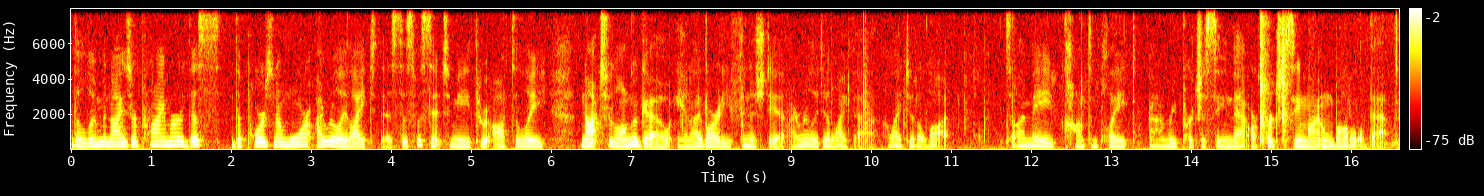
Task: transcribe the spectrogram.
the Luminizer Primer. This, the Pores No More, I really liked this. This was sent to me through Octoly not too long ago, and I've already finished it. I really did like that. I liked it a lot. So I may contemplate um, repurchasing that or purchasing my own bottle of that.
